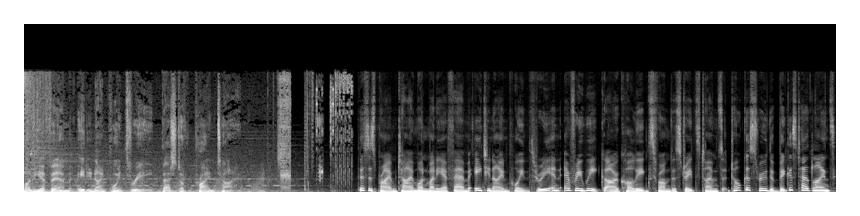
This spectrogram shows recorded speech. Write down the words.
Money FM 89.3, best of prime time. This is Prime Time on Money FM 89.3, and every week our colleagues from the Straits Times talk us through the biggest headlines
